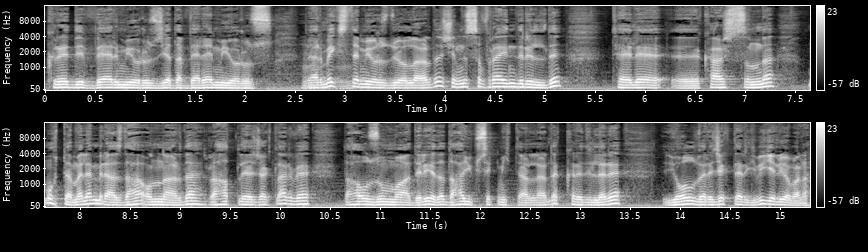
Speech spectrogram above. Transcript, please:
kredi vermiyoruz ya da veremiyoruz. Vermek istemiyoruz diyorlardı. Şimdi sıfıra indirildi. TL e, karşısında muhtemelen biraz daha onlar da rahatlayacaklar ve daha uzun vadeli ya da daha yüksek miktarlarda kredilere yol verecekler gibi geliyor bana.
